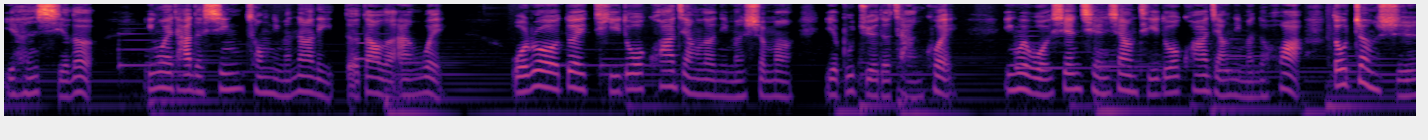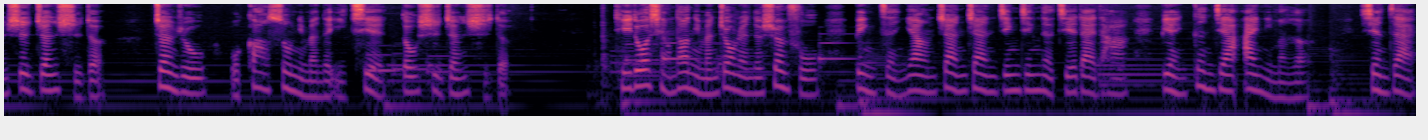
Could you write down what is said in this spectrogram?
也很喜乐，因为他的心从你们那里得到了安慰。我若对提多夸奖了你们什么，也不觉得惭愧。因为我先前向提多夸奖你们的话，都证实是真实的，正如我告诉你们的一切都是真实的。提多想到你们众人的顺服，并怎样战战兢兢地接待他，便更加爱你们了。现在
